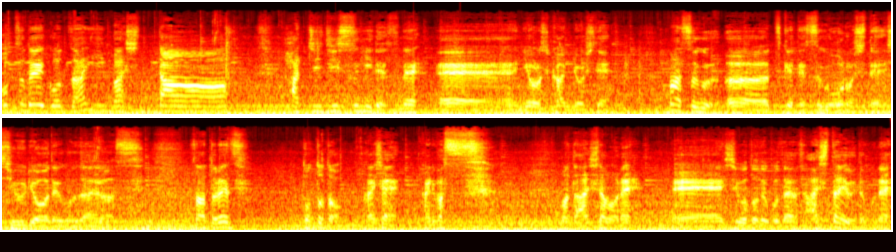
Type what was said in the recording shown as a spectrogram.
おつでございました。8時過ぎですね、えー、荷下ろし完了して。まあすぐつけてすぐ下ろして終了でございます。さあとりあえずとっとと会社へ帰ります。また明日もね、えー、仕事でございます。明日言うてもね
